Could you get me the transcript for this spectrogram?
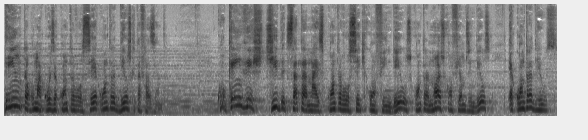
tenta alguma coisa contra você, é contra Deus que está fazendo. Qualquer investida de Satanás contra você que confia em Deus, contra nós que confiamos em Deus, é contra Deus.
